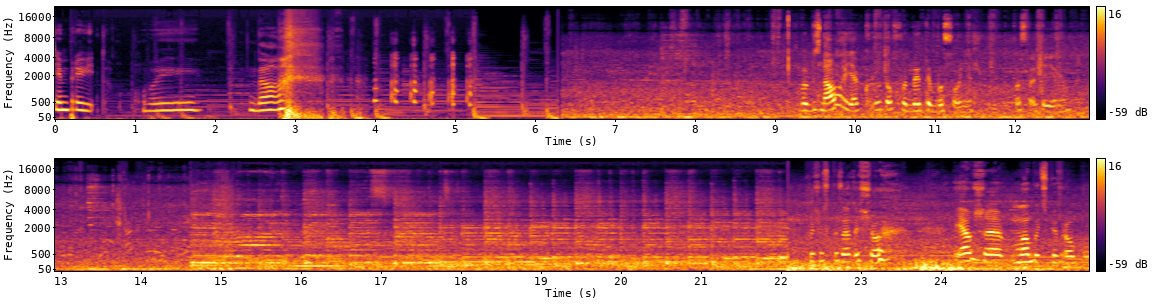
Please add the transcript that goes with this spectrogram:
Всім привіт. Ви. Да. Ви б знали, як круто ходити босоніж по статіїну? Хочу сказати, що я вже, мабуть, півроку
